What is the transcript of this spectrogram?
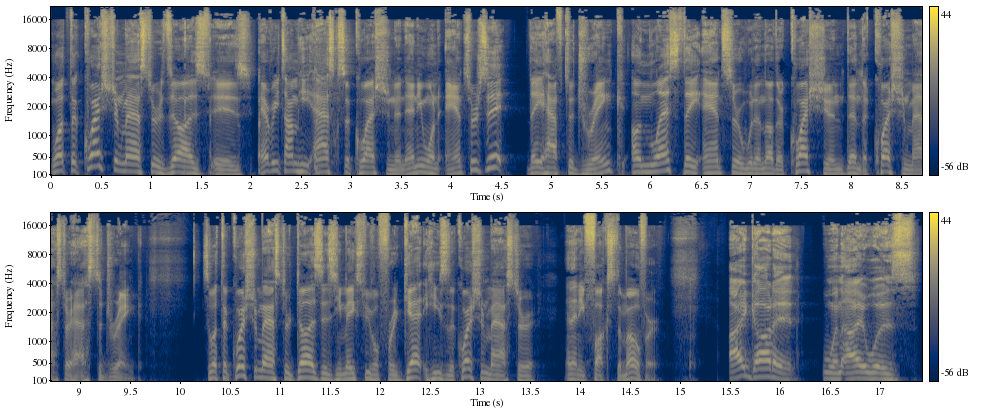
What the Question Master does is every time he asks a question and anyone answers it, they have to drink. Unless they answer with another question, then the Question Master has to drink. So what the Question Master does is he makes people forget he's the Question Master, and then he fucks them over. I got it when I was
